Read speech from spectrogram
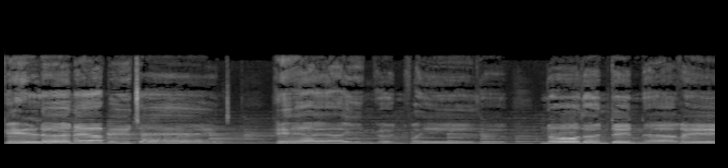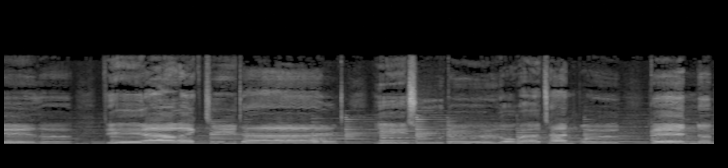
gælden er betalt. Her er ingen vrede, nåden den er rede, det er rigtigt alt. Jesu død og at han brød gennem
